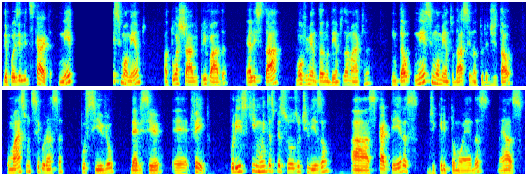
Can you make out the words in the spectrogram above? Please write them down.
depois ele descarta. Nesse momento, a tua chave privada, ela está movimentando dentro da máquina. Então, nesse momento da assinatura digital, o máximo de segurança possível deve ser é, feito. Por isso que muitas pessoas utilizam as carteiras de criptomoedas, né, as,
